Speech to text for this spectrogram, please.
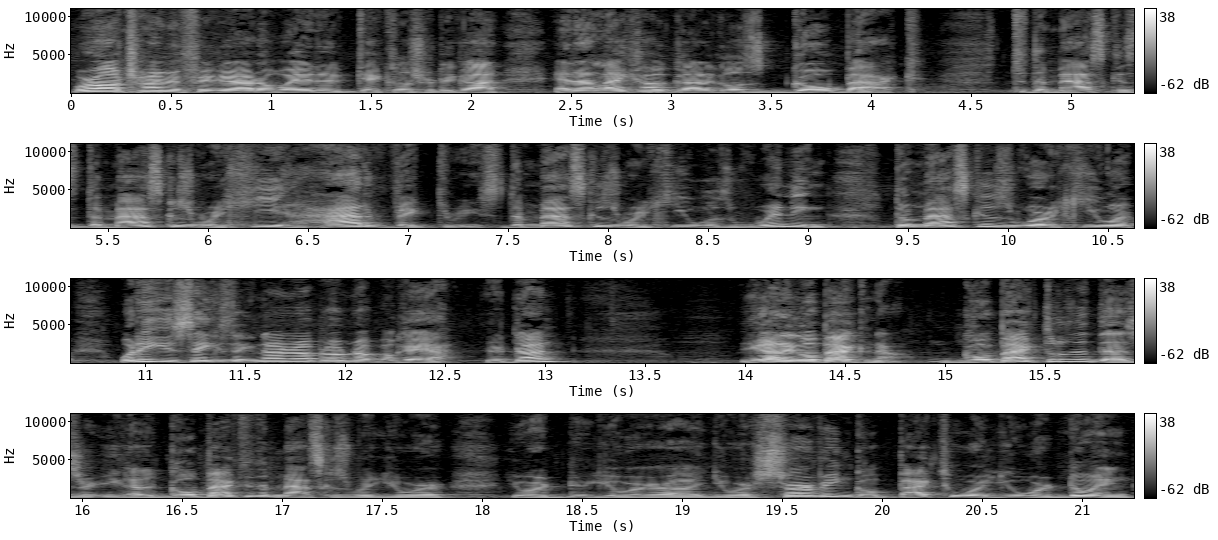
We're all trying to figure out a way to get closer to God. And I like how God goes, "Go back." to Damascus. Damascus where he had victories. Damascus where he was winning. Damascus where he went. What did he say? He's like, no, no, no, no. Okay, yeah, you're done. You got to go back now. Go back through the desert. You got to go back to Damascus where you were you were you were uh, you were serving. Go back to where you were doing,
